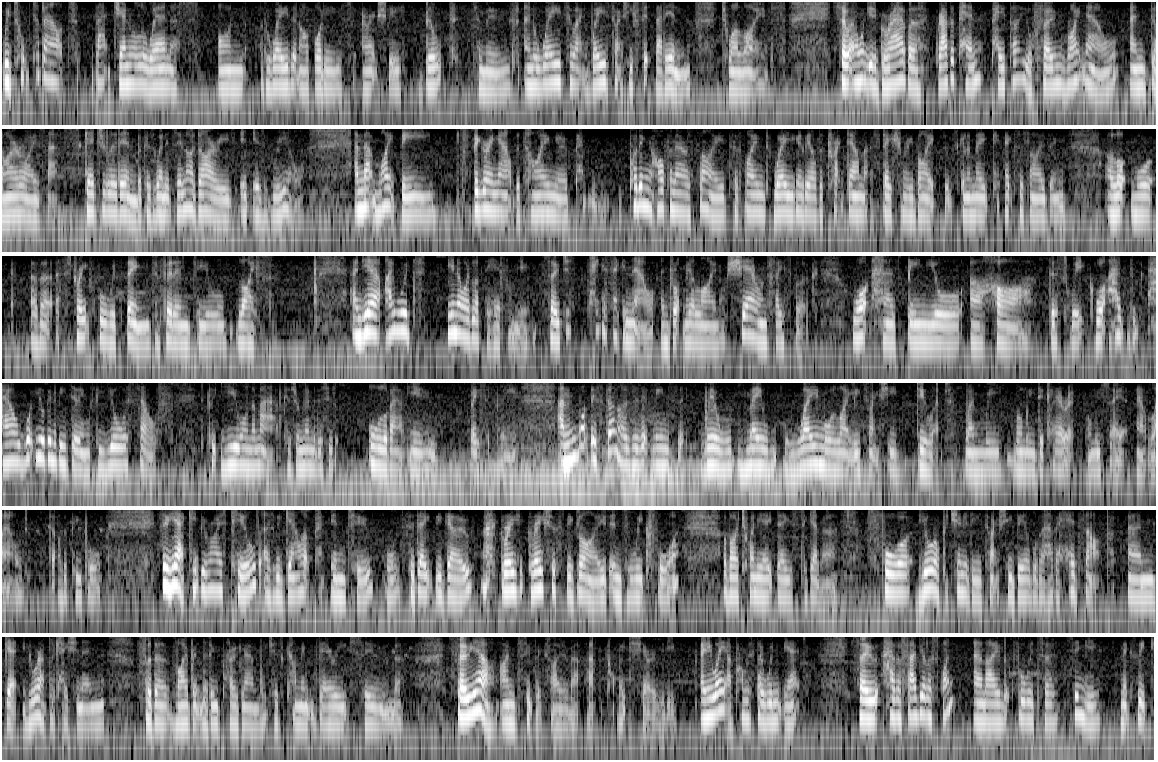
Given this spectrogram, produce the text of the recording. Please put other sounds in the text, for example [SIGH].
We talked about that general awareness on the way that our bodies are actually built to move and a way to act, ways to actually fit that in to our lives. So I want you to grab a grab a pen, paper, your phone right now and diarize that. Schedule it in because when it's in our diaries, it is real. And that might be figuring out the time, you know, putting half an hour aside to find where you're going to be able to track down that stationary bike that's going to make exercising a lot more of a, a straightforward thing to fit into your life. And yeah, I would, you know, I'd love to hear from you. So just take a second now and drop me a line or share on Facebook what has been your aha this week. What has, how, what you're going to be doing for yourself to put you on the map. Because remember, this is all about you, basically. And what this does is it means that we're may, way more likely to actually do it when we, when we declare it, when we say it out loud to other people. So yeah, keep your eyes peeled as we gallop into, or sedately go, [LAUGHS] gra- graciously glide into week four of our 28 days together for your opportunity to actually be able to have a heads up and get your application in for the Vibrant Living program, which is coming very soon. So yeah, I'm super excited about that. Can't wait to share it with you. Anyway, I promised I wouldn't yet. So have a fabulous one, and I look forward to seeing you next week.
